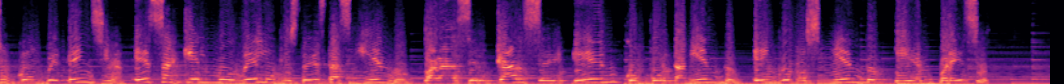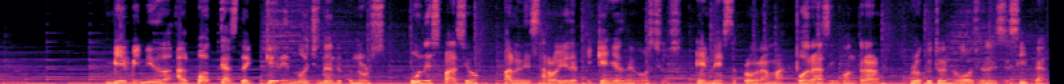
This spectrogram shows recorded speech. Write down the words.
Su competencia es aquel modelo que usted está siguiendo para acercarse en comportamiento, en conocimiento y en precio. Bienvenido al podcast de Get It Motion Entrepreneurs, un espacio para el desarrollo de pequeños negocios. En este programa podrás encontrar lo que tu negocio necesita.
